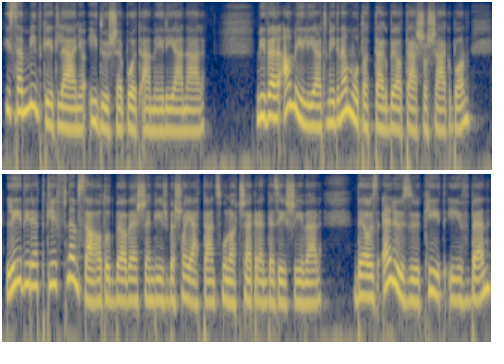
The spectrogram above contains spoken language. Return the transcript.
hiszen mindkét lánya idősebb volt Améliánál. Mivel Améliát még nem mutatták be a társaságban, Lady Redcliffe nem szállhatott be a versengésbe saját táncmulatság rendezésével, de az előző két évben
